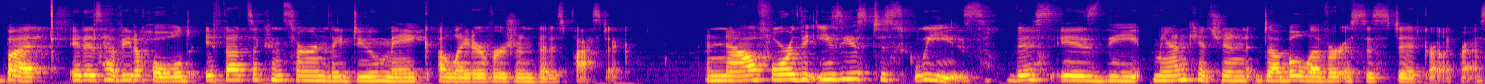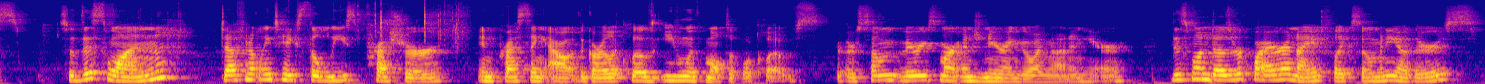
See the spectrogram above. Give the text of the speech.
but it is heavy to hold. If that's a concern, they do make a lighter version that is plastic. And now for the easiest to squeeze. This is the Männkitchen double lever assisted garlic press. So this one definitely takes the least pressure in pressing out the garlic cloves, even with multiple cloves. There's some very smart engineering going on in here. This one does require a knife like so many others,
